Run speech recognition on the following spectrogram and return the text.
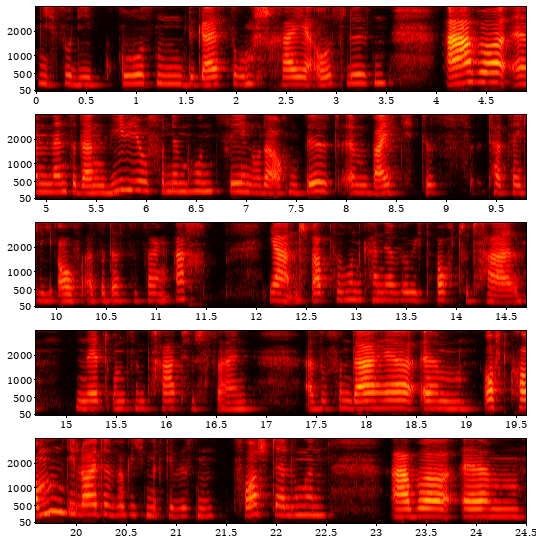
nicht so die großen Begeisterungsschreie auslösen. Aber ähm, wenn sie dann ein Video von dem Hund sehen oder auch ein Bild, ähm, weicht sich das tatsächlich auf. Also, dass sie sagen, ach, ja, ein schwarzer Hund kann ja wirklich auch total nett und sympathisch sein. Also von daher, ähm, oft kommen die Leute wirklich mit gewissen Vorstellungen, aber ähm,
